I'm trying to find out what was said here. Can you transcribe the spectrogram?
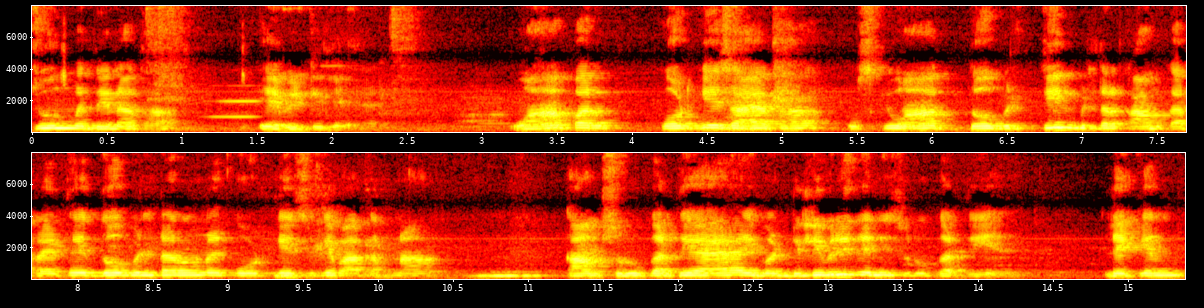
जून में देना था। भी डिले है। वहाँ पर कोर्ट केस आया था, उसके वहाँ दो तीन बिल्डर काम कर रहे थे। दो बिल्डरों ने कोर्ट केस के बाद अपना काम शुरू कर दिया है इवन डिलीवरी देनी शुरू कर दी है। लेकिन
